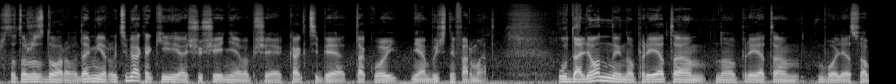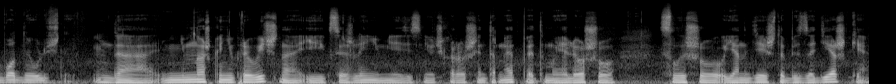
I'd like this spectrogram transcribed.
что тоже здорово. Дамир, у тебя какие ощущения вообще? Как тебе такой необычный формат? Удаленный, но при этом, но при этом более свободный уличный. Да, немножко непривычно, и, к сожалению, у меня здесь не очень хороший интернет, поэтому я Лешу слышу, я надеюсь, что без задержки.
